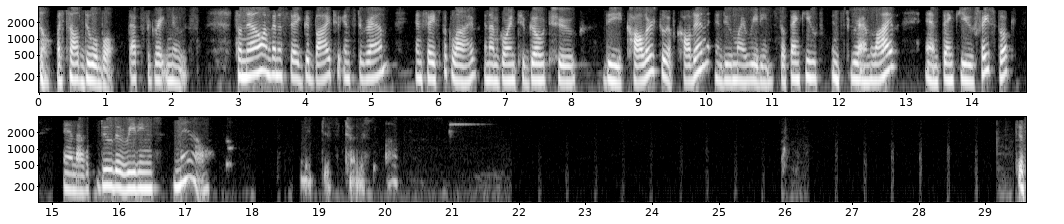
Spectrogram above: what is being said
So, but it's all doable. That's the great news. So now I'm going to say goodbye to Instagram and Facebook Live, and I'm going to go to the callers who have called in and do my reading. So thank you, Instagram Live, and thank you, Facebook. And I will do the readings now. Let me just turn this off. Just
